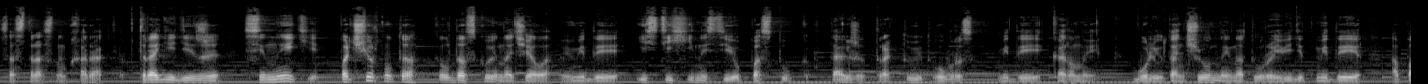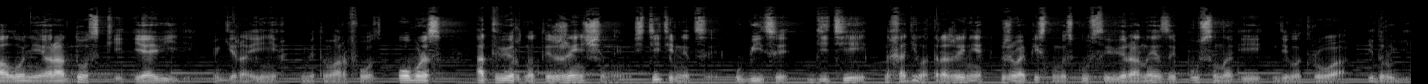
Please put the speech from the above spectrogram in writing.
со страстным характером. В трагедии же Синеки подчеркнуто колдовское начало в Медее и стихийность ее поступков. Также трактует образ Медеи Корнель. Более утонченной натурой видит Медея Аполлония Родоский и Овидий в героинях метаморфоз. Образ отвергнутой женщины, мстительницы, убийцы детей, находил отражение в живописном искусстве Веронезы, Пусана и Делакруа и других.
